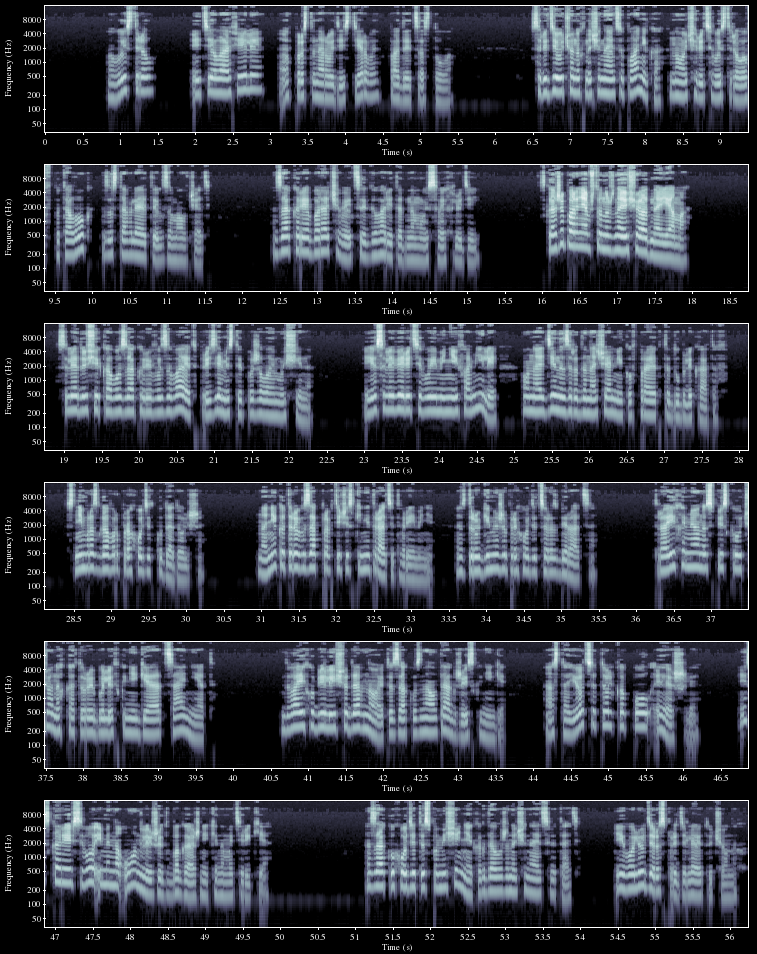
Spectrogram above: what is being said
Выстрел, и тело Офелии, а в простонародье стервы, падает со стула. Среди ученых начинается паника, но очередь выстрелов в потолок заставляет их замолчать. Закари оборачивается и говорит одному из своих людей. «Скажи парням, что нужна еще одна яма». Следующий, кого Закари вызывает, приземистый пожилой мужчина. Если верить его имени и фамилии, он один из родоначальников проекта дубликатов. С ним разговор проходит куда дольше. На некоторых Зак практически не тратит времени, с другими же приходится разбираться. Троих имен из списка ученых, которые были в книге отца, нет. Двоих убили еще давно, это Зак узнал также из книги. Остается только Пол Эшли. И, скорее всего, именно он лежит в багажнике на материке. Зак уходит из помещения, когда уже начинает светать. Его люди распределяют ученых.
